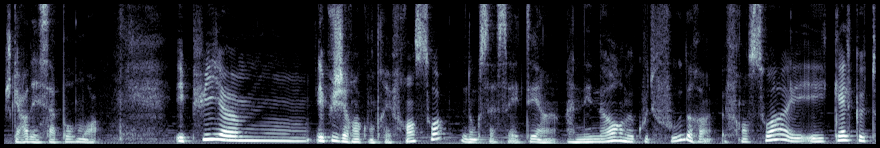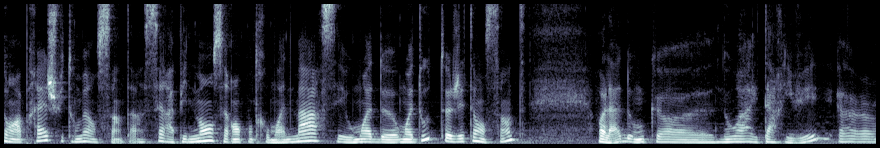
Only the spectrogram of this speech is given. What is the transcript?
je gardais ça pour moi. Et puis, euh, et puis j'ai rencontré François, donc ça, ça a été un, énorme coup de foudre, François, et, quelques temps après, je suis tombée enceinte. Hein. Assez rapidement, on s'est rencontrés au mois de mars et au mois d'août, j'étais enceinte. Voilà, donc euh, Noah est arrivé euh,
